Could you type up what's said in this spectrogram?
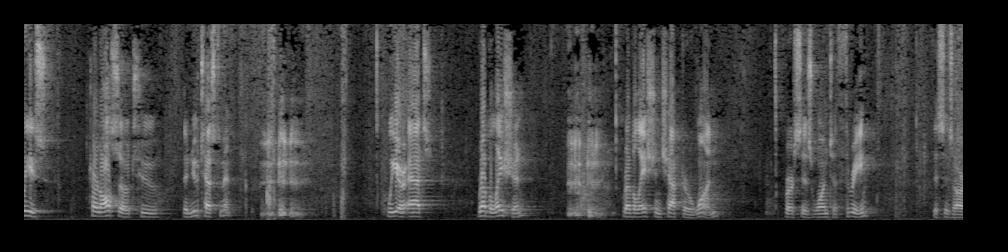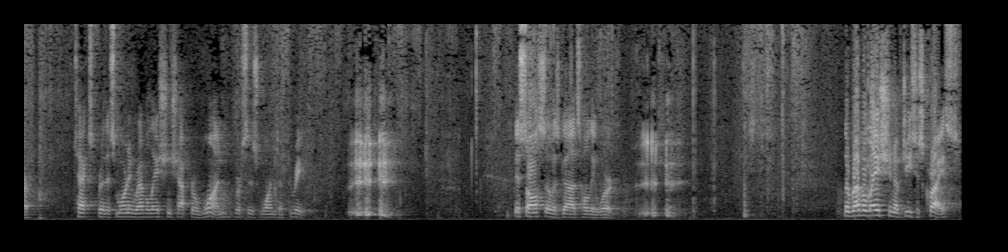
Please turn also to the New Testament. we are at Revelation, Revelation chapter 1, verses 1 to 3. This is our text for this morning, Revelation chapter 1, verses 1 to 3. this also is God's holy word. the revelation of Jesus Christ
